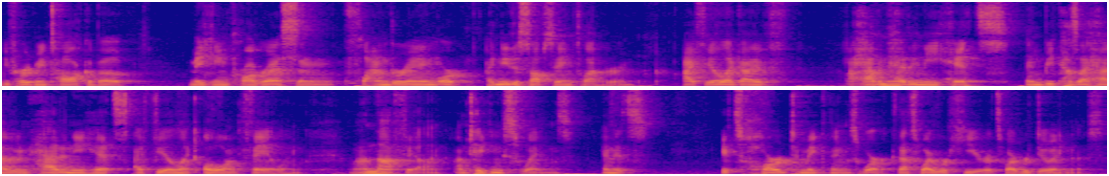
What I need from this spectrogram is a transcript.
you've heard me talk about making progress and floundering, or I need to stop saying floundering. I feel like I've, I haven't had any hits, and because I haven't had any hits, I feel like, oh, I'm failing. I'm not failing. I'm taking swings, and it's it's hard to make things work. That's why we're here. That's why we're doing this.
